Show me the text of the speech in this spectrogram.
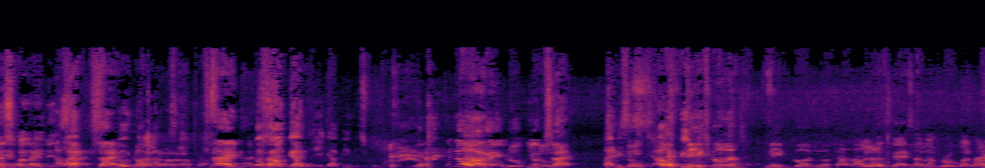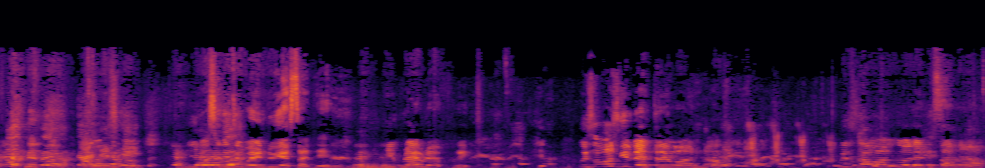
This one like this. Try. Try. No, not at this age. Try. Because I'll be at this age, I'll be in this school. No, I mean, you try. At this age, I will be in May. God, may God not allow You that. those guys are number one. At this age, You know what we went do yesterday? He bribed referee. We supposed to give them 3 1 now. We saw one goal and it's allowed.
